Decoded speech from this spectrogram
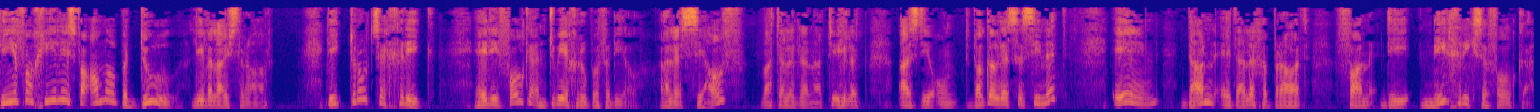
Die evangelie is vir almal bedoel, liewe luisteraar. Die trotse Griek het die volke in twee groepe verdeel. Hulle self, wat hulle dan natuurlik as die ontwikkeldes gesien het, en dan het hulle gepraat van die nie-Griekse volke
